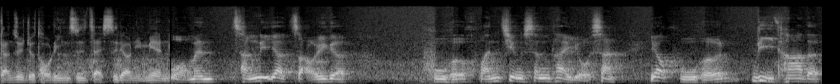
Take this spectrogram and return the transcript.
干脆就投灵芝在饲料里面。我们成立要找一个符合环境生态友善，要符合利他的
